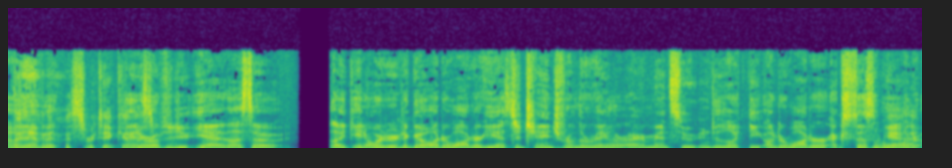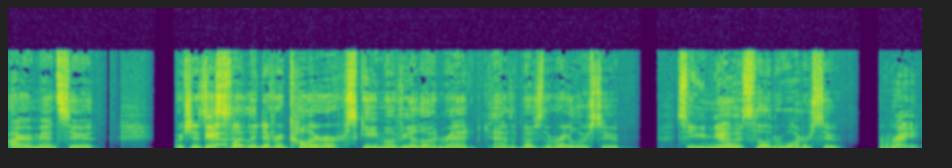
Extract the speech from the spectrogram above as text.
Oh yeah, but it's I ridiculous. interrupted you. Yeah, so like in order to go underwater, he has to change from the regular Iron Man suit into like the underwater accessible Yeah. under- Iron Man suit, which is a slightly different color scheme of yellow and red as opposed to the regular suit. So you know Yeah. it's the underwater suit. Right.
